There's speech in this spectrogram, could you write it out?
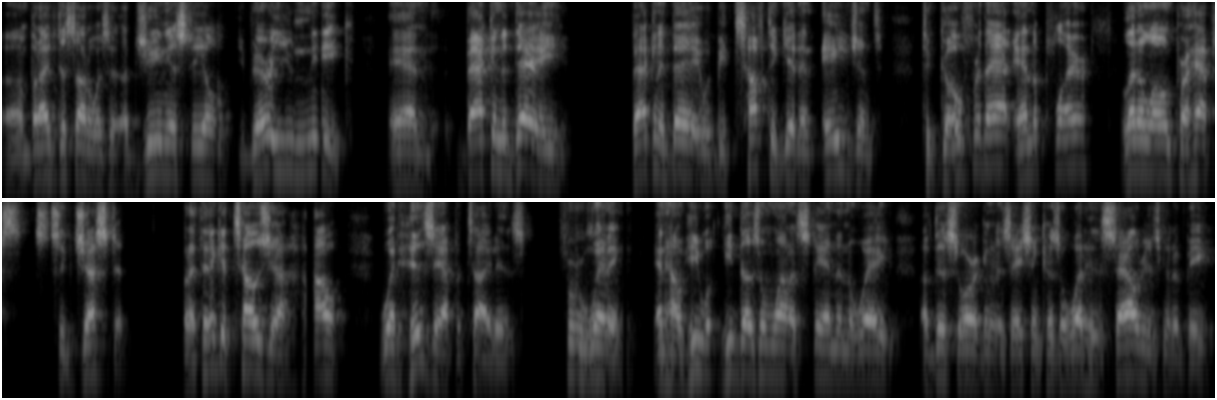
Um, but I just thought it was a, a, genius deal, very unique. And back in the day, back in the day, it would be tough to get an agent to go for that and a player. let alone perhaps suggest it. But I think it tells you how what his appetite is for winning and how he he doesn't want to stand in the way of this organization because of what his salary is going to be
